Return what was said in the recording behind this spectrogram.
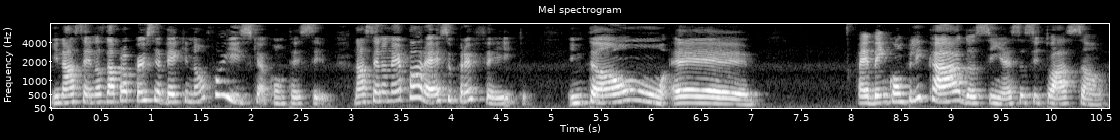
E nas cenas dá para perceber que não foi isso que aconteceu. Na cena nem aparece o prefeito. Então, é, é bem complicado, assim, essa situação.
